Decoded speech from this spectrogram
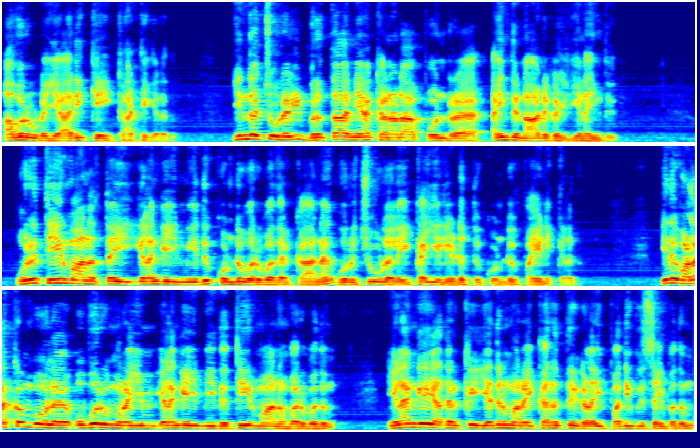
அவருடைய அறிக்கை காட்டுகிறது. இந்த சூழலில் பிரித்தானியா கனடா போன்ற ஐந்து நாடுகள் இணைந்து ஒரு தீர்மானத்தை இலங்கையின் மீது கொண்டு வருவதற்கான ஒரு சூழலை கையில் எடுத்துக்கொண்டு பயணிக்கிறது. இது வழக்கம் போல ஒவ்வொரு முறையும் இலங்கையின் மீது தீர்மானம் வருவதும் இலங்கை அதற்கு எதிர்மறை கருத்துக்களை பதிவு செய்வதும்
